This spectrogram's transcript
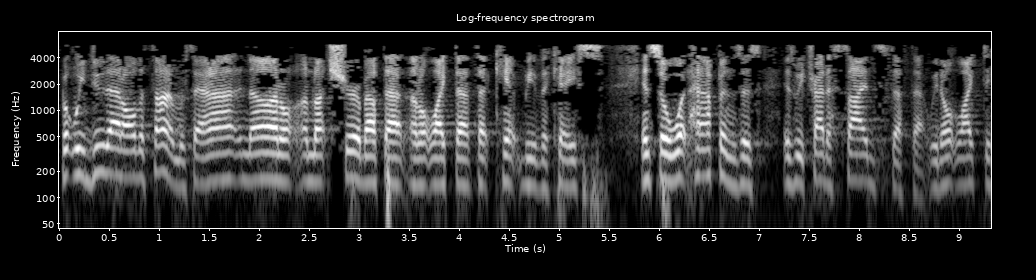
But we do that all the time. We say, ah, no, I don't, I'm not sure about that. I don't like that. That can't be the case. And so what happens is, is we try to sidestep that. We don't like to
